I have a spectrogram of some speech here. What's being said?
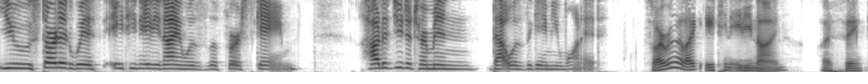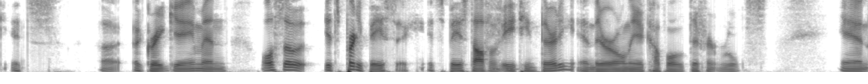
you started with 1889 was the first game. How did you determine that was the game you wanted? So I really like 1889. I think it's a, a great game, and also it's pretty basic. It's based off of 1830, and there are only a couple different rules. And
